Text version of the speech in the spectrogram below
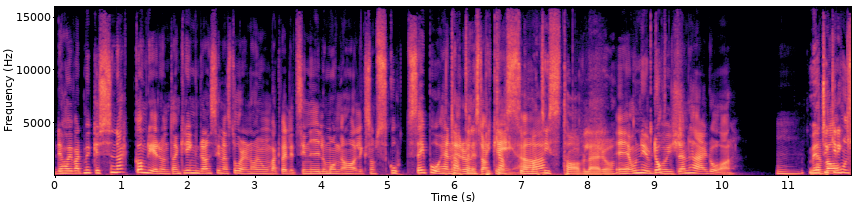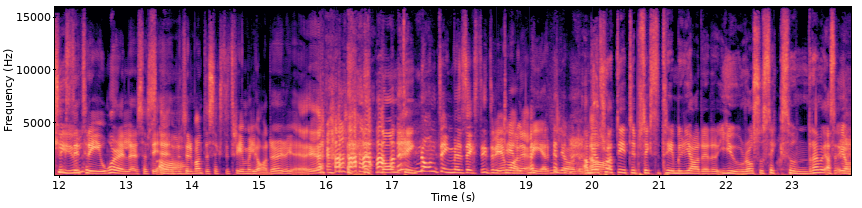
det har ju varit mycket snack om det runt omkring. De senaste åren har ju hon varit väldigt senil och många har liksom skott sig på henne Tagit runt omkring. Picasso och Matisse-tavlor. Och... Eh, och nu dottern här då. Men jag tycker var det hon är kul. 63 år eller? Så, att det, Ja. så det var inte 63 miljarder. Någonting. Någonting med 63 Det var det. mer miljarder. Ja, men jag Ja. tror att det är typ 63 miljarder euro och 600. Alltså jag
